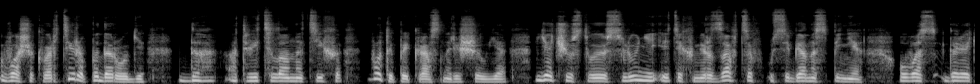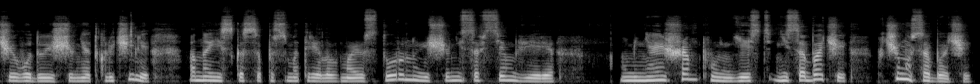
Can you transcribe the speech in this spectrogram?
«Ваша квартира по дороге». «Да», — ответила она тихо. «Вот и прекрасно», — решил я. «Я чувствую слюни этих мерзавцев у себя на спине. У вас горячую воду еще не отключили?» Она искоса посмотрела в мою сторону, еще не совсем веря. «У меня и шампунь есть, не собачий». «Почему собачий?»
